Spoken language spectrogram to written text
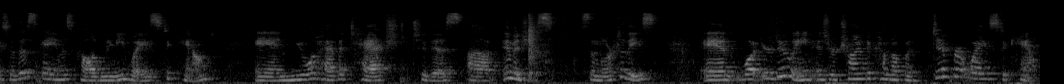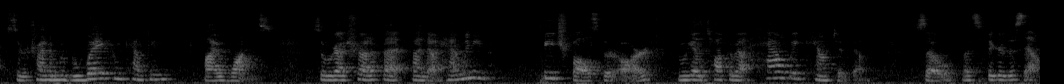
Okay, so this game is called Many Ways to Count, and you will have attached to this uh, images similar to these. And what you're doing is you're trying to come up with different ways to count. So you're trying to move away from counting by ones. So we're going to try to find out how many beach balls there are, and we got to talk about how we counted them. So let's figure this out.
